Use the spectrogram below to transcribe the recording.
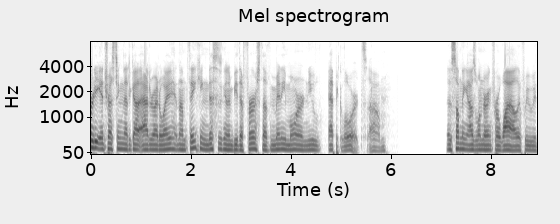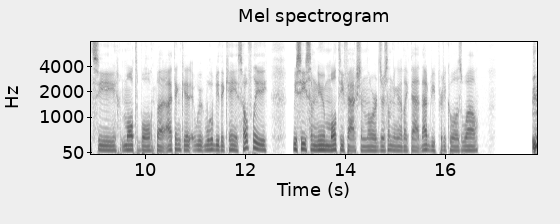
pretty interesting that it got added right away. And I'm thinking this is going to be the first of many more new epic lords. Um, it was something I was wondering for a while if we would see multiple, but I think it, it will be the case. Hopefully, we see some new multi-faction lords or something like that. That'd be pretty cool as well.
